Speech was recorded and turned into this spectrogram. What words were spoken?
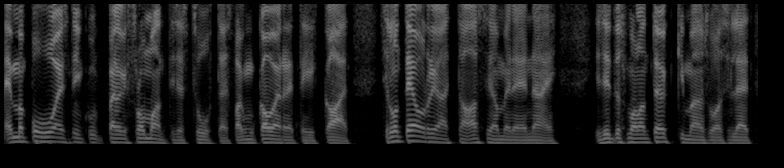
en mä puhu edes niinku pelkästään romanttisesta suhteesta, vaikka mun kavereittenkin kai. Sillä on teoria, että asia menee näin. Ja sitten jos mä alan tökkimään sua silleen, että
